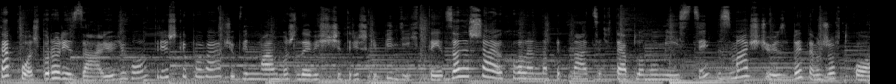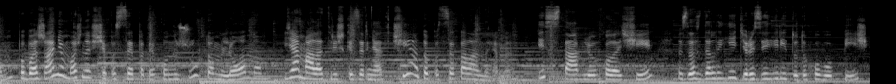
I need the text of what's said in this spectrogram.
Також прорізаю його трішки поверх, щоб він мав можливість ще трішки підійти. Залишаю хвилин на 15 в теплому місці, змащую збитим жовтком. По бажанню можна ще посипати кунжутом, льоном. Я мала трішки зернят чия, то посипала ними. І ставлю в колачі заздалегідь розігріту духову піч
